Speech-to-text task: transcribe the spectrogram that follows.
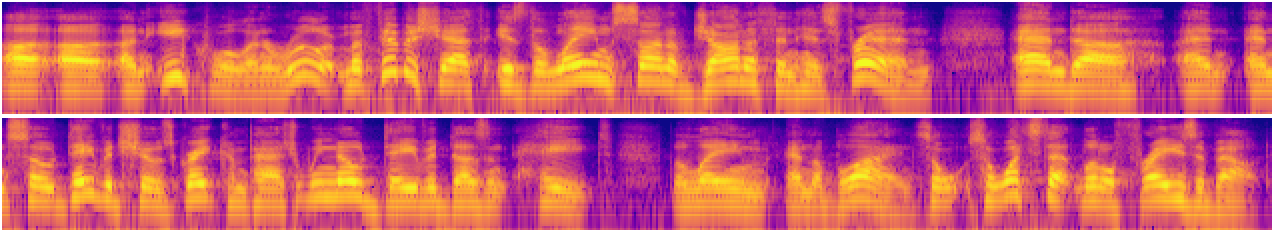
a, a, an equal and a ruler. Mephibosheth is the lame son of Jonathan, his friend. And, uh, and, and so David shows great compassion. We know David doesn't hate the lame and the blind. So, so what's that little phrase about?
